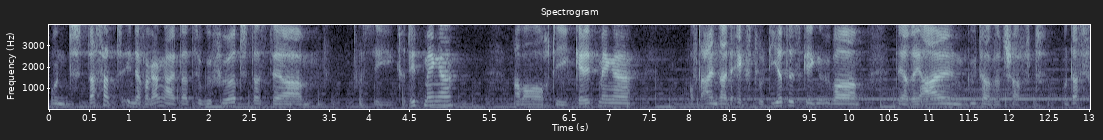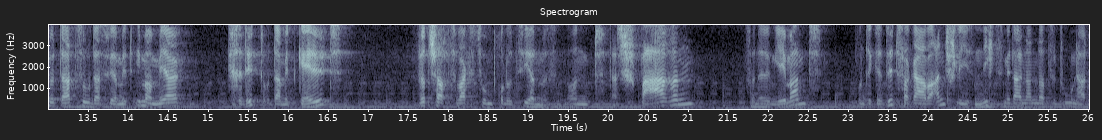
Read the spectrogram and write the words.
Und das hat in der Vergangenheit dazu geführt, dass, der, dass die Kreditmenge, aber auch die Geldmenge auf der einen Seite explodiert ist gegenüber der realen Güterwirtschaft. Und das führt dazu, dass wir mit immer mehr Kredit und damit Geld Wirtschaftswachstum produzieren müssen. Und das Sparen von irgendjemand und die Kreditvergabe anschließend nichts miteinander zu tun hat.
